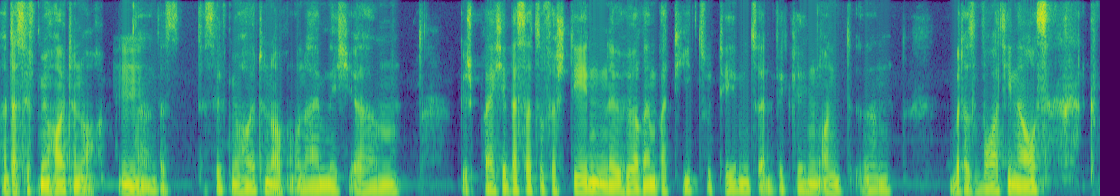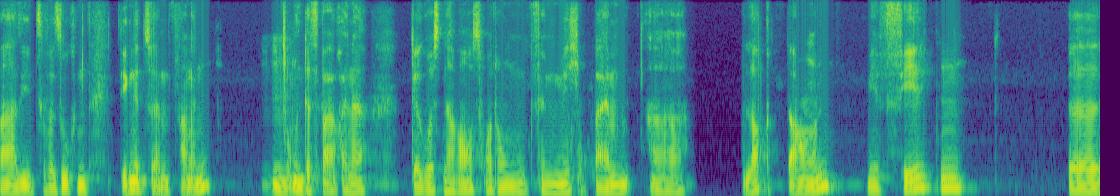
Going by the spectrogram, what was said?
das hilft mir heute noch. Mhm. Das, das hilft mir heute noch unheimlich, ähm, Gespräche besser zu verstehen, eine höhere Empathie zu Themen zu entwickeln und ähm, über das Wort hinaus quasi zu versuchen, Dinge zu empfangen. Mhm. Und das war auch eine der größten Herausforderungen für mich beim äh, Lockdown. Mir fehlten äh,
